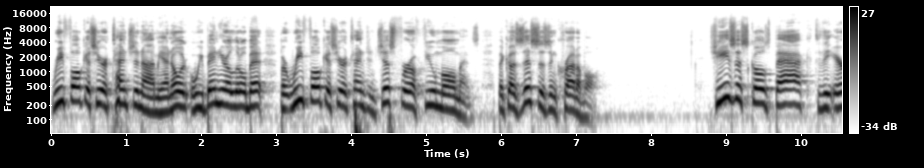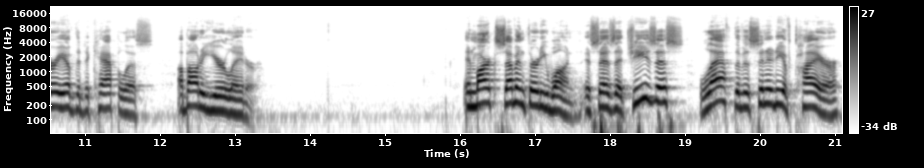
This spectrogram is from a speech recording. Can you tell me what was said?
refocus your attention on me. I know we've been here a little bit, but refocus your attention just for a few moments because this is incredible. Jesus goes back to the area of the Decapolis about a year later. In Mark 7:31, it says that Jesus left the vicinity of Tyre,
